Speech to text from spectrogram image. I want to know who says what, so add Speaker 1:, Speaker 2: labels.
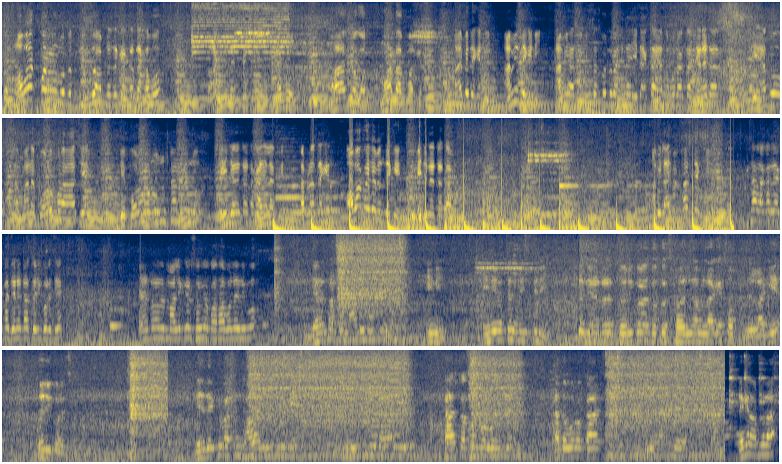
Speaker 1: তো অবাক করার মতো দৃশ্য আপনাদেরকে একটা দেখাবো। মহারাজ মহাতাপ মার্কেট। আমি দেখেনি, আমি দেখিনি, আমি আজকে বিশ্বাস করতে পারছি না এটা একটা এত বড় একটা জেনারেটার যে এত মানে বড় করা আছে, যে বড় বড় অনুষ্ঠানের জন্য এই জেনারেটারটা কাজে লাগবে। আপনারা দেখেন, অবাক হয়ে যাবেন দেখে এই জেনারেটারটা আমি লাইভে ফার্স্ট দেখছি, বিশাল আকারের একটা জেনারেটার তৈরি করেছে। জেনারেটারের মালিকের সঙ্গে কথা বলে নিব। জেনারেটারের মালিক হচ্ছে ইনি। ইনি হচ্ছেন মিস্ত্রি। জেনারেটর তৈরি করা যত সরঞ্জাম লাগে, সব লাগিয়ে তৈরি করেছে। এই দেখতে পাচ্ছেন ঝালাই মিস্ত্রিকে মিস্ত্রি দ্বারা কাজটা সম্ভব হয়েছে। এত বড় কাজ দেখেন আপনারা,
